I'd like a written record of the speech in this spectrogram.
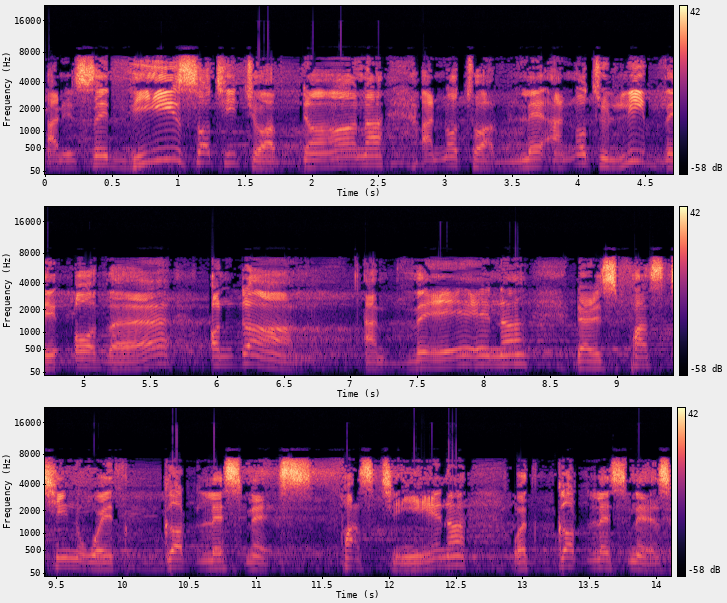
And he said, these ought ye to have done and not to have and not to leave the other undone. And then there is fasting with godlessness fasting with godlessness.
